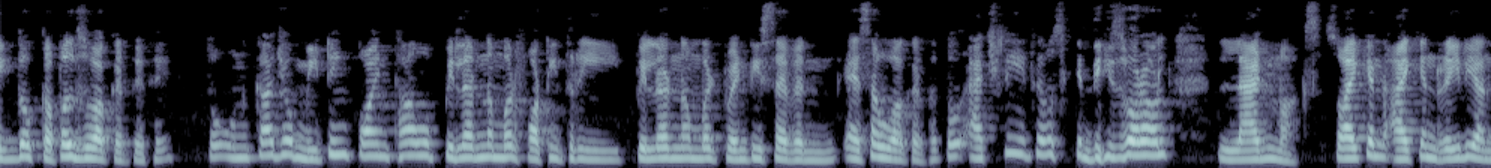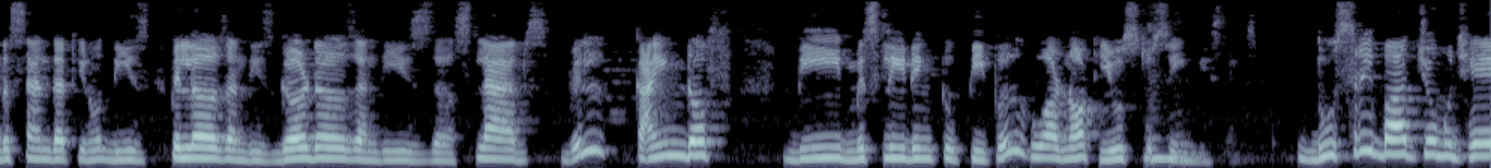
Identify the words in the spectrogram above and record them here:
एक दो कपल्स हुआ करते थे तो उनका जो मीटिंग पॉइंट था वो पिलर नंबर 43 पिलर नंबर 27 ऐसा हुआ करता तो actually it was these were all landmarks so I can I can really understand that you know these pillars and these girders and these slabs will kind of be misleading to people who are not used to seeing these things दूसरी बात जो मुझे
